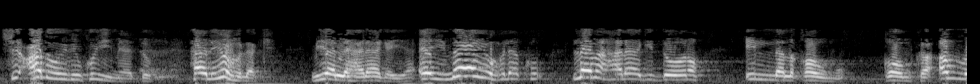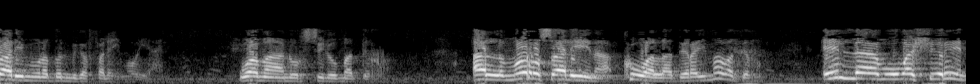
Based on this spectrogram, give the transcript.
si cad uu idinku yimaado hal yuhlak? Miyaa la halaagaya ay maa yuhlaku? Lama halaagi doono ila alqawmu. Qowmka alظaalimuuna dulmiga falay mooyaane. Wamaa nursilu ma diro almursaliina kuwa la diray maba diro ilaa mubashiriin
